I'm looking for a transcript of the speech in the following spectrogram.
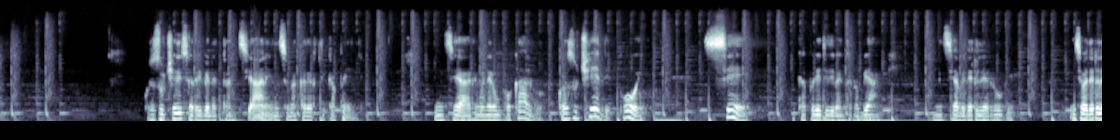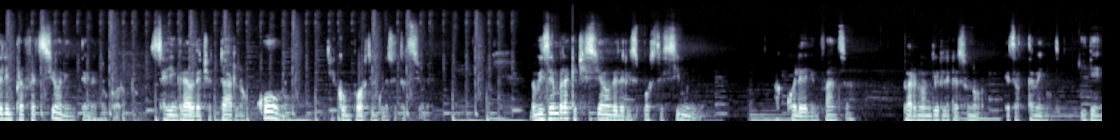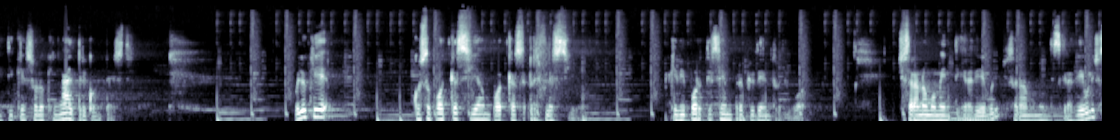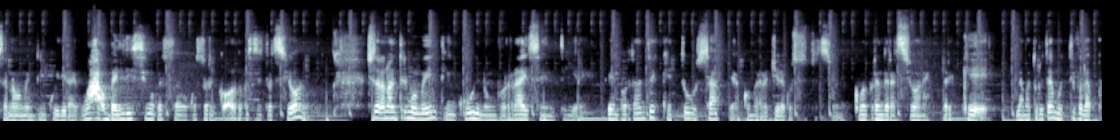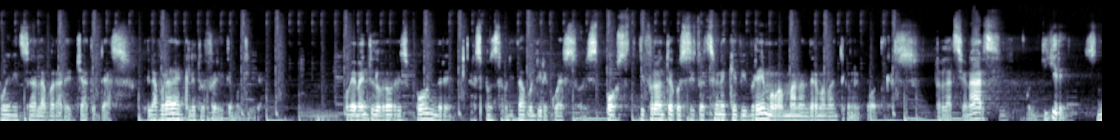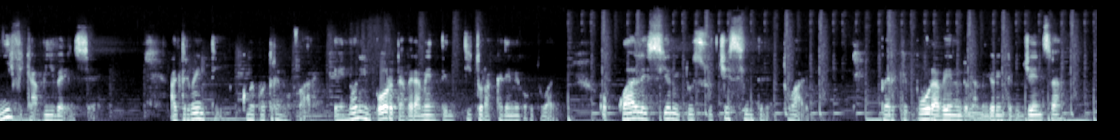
Cosa succede se arrivi all'età anziana e iniziano a caderti i capelli? Inizi a rimanere un po' calvo? Cosa succede poi se i capelli ti diventano bianchi, inizi a vedere le rughe, inizi a vedere delle imperfezioni interne nel tuo corpo. Sei in grado di accettarlo? Come ti comporti in quella situazione? Non vi sembra che ci siano delle risposte simili a quelle dell'infanzia? Per non dirle che sono esattamente identiche, solo che in altri contesti. Voglio che questo podcast sia un podcast riflessivo, che vi porti sempre più dentro di voi saranno momenti gradevoli, ci saranno momenti sgradevoli, ci saranno momenti in cui dirai wow, bellissimo questo, questo ricordo, questa situazione. Ci saranno altri momenti in cui non vorrai sentire. È importante che tu sappia come reagire a questa situazione, come prendere azione, perché la maturità emotiva la puoi iniziare a lavorare già da adesso e lavorare anche le tue ferite emotive. Ovviamente dovrò rispondere, responsabilità vuol dire questo, risposta di fronte a questa situazione che vivremo man mano andremo avanti con il podcast. Relazionarsi vuol dire, significa vivere in sé. Altrimenti come potremmo fare? E non importa veramente il titolo accademico che tu hai o quali siano i tuoi successi intellettuali, perché pur avendo la migliore intelligenza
